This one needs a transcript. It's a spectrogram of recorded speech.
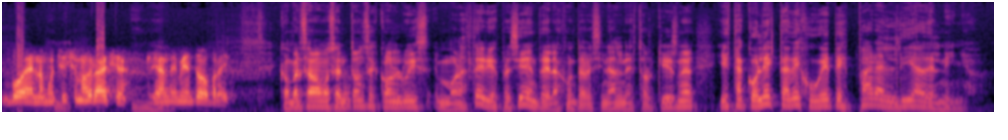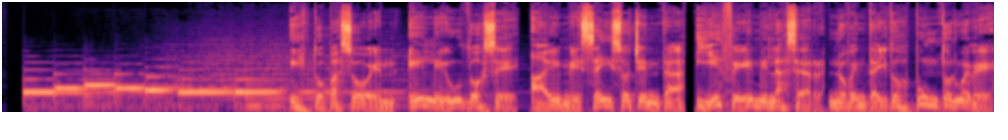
Bueno, muchísimas gracias. Que anden bien todo por ahí. Conversábamos entonces con Luis Monasterio, es presidente de la Junta Vecinal Néstor Kirchner, y esta colecta de juguetes para el Día del Niño. Esto pasó en LU12, AM680 y FM Láser 92.9.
